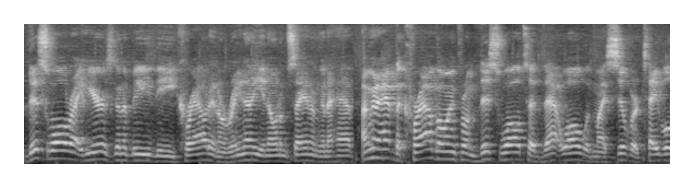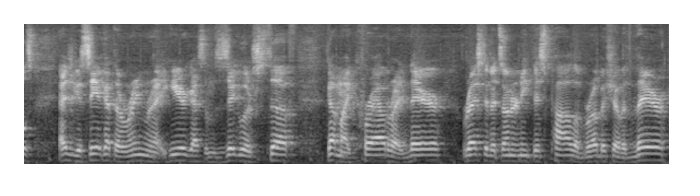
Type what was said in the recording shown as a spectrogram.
this wall right here is going to be the crowd and arena, you know what I'm saying? I'm going to have I'm going to have the crowd going from this wall to that wall with my silver tables. As you can see, I got the ring right here, got some Ziggler stuff, got my crowd right there. Rest of it's underneath this pile of rubbish over there.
